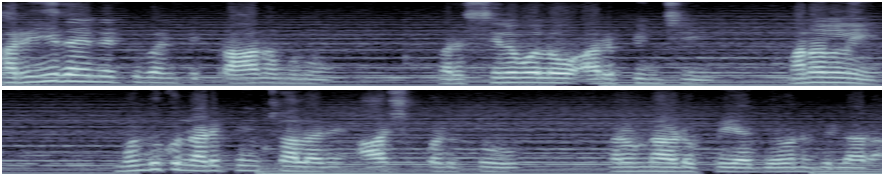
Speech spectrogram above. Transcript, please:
ఖరీదైనటువంటి ప్రాణమును మరి సిలువలో అర్పించి మనల్ని ముందుకు నడిపించాలని ఆశపడుతూ మరి ఉన్నాడు ప్రియ దేవుని బిల్లారు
